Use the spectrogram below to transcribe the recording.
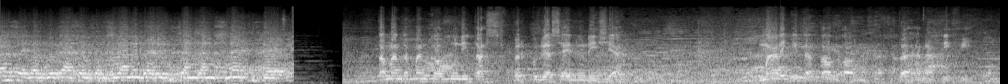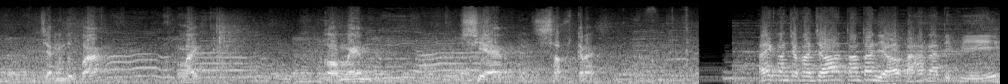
saya dari snack teman-teman komunitas berkuda se-Indonesia mari kita tonton Bahana TV jangan lupa like komen share dan subscribe Hai konco-konco, tonton ya Bahana TV.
